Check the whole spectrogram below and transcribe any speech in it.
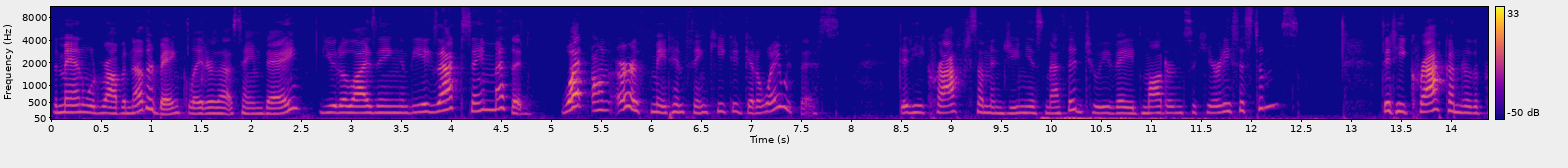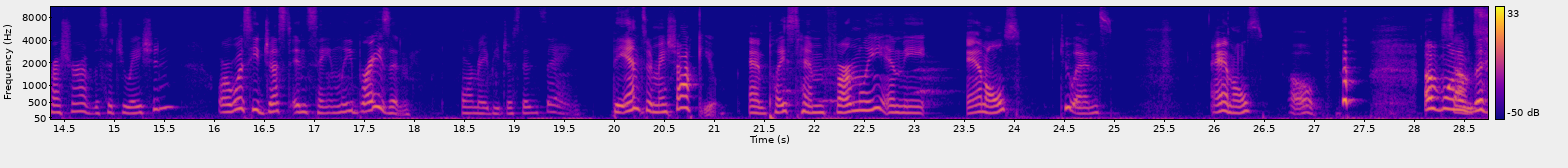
The man would rob another bank later that same day, utilizing the exact same method. What on earth made him think he could get away with this? Did he craft some ingenious method to evade modern security systems? Did he crack under the pressure of the situation? Or was he just insanely brazen? Or maybe just insane? The answer may shock you and placed him firmly in the annals, two N's, annals Oh. of one of the Sounds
